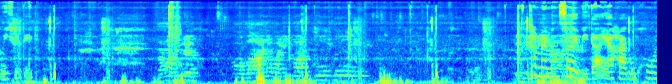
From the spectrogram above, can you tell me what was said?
ไม่ใช่เด็ก ทำไมมันใส่ไม่ได้อะคะทุกคน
